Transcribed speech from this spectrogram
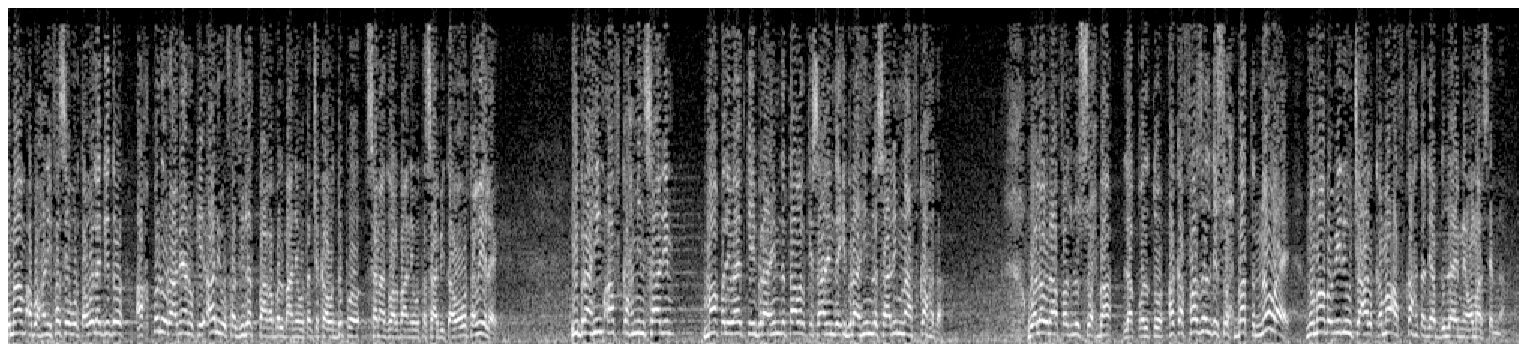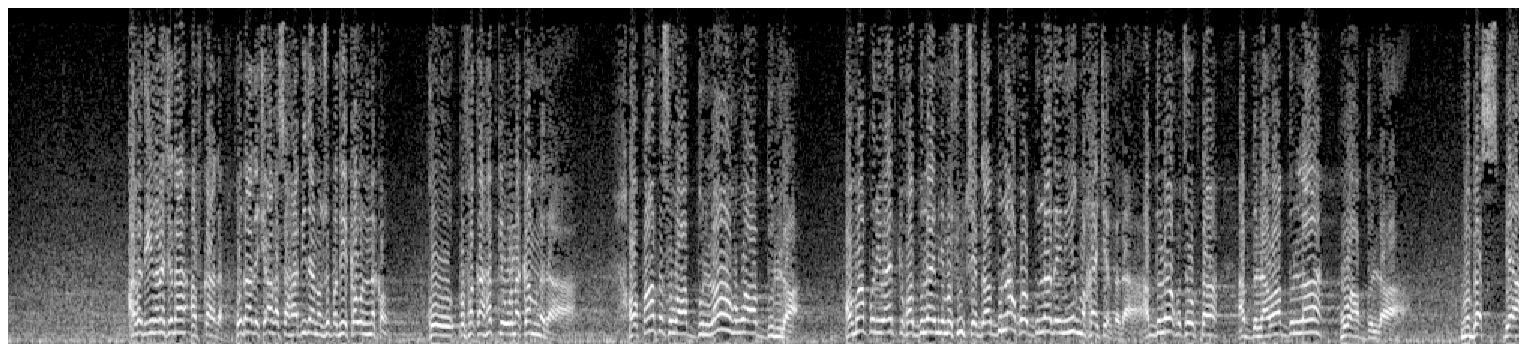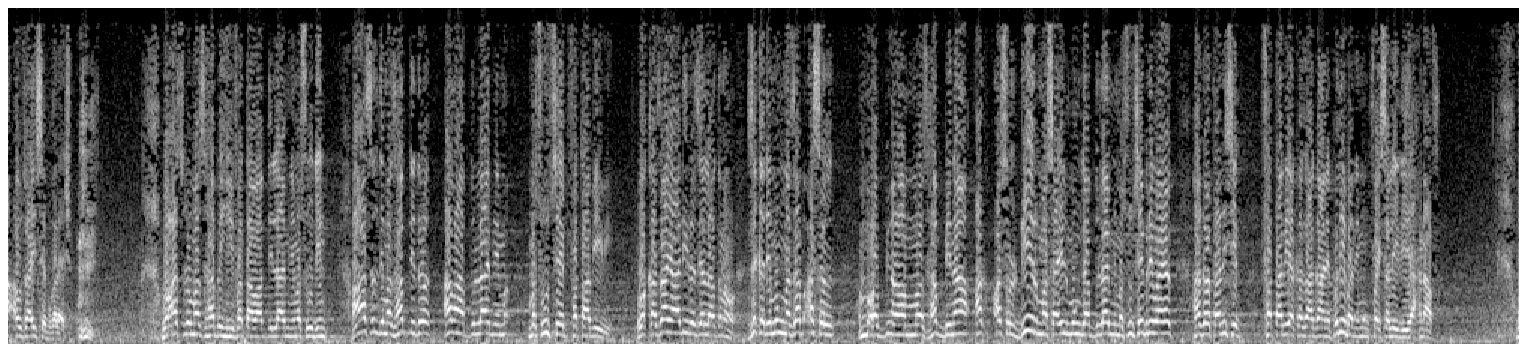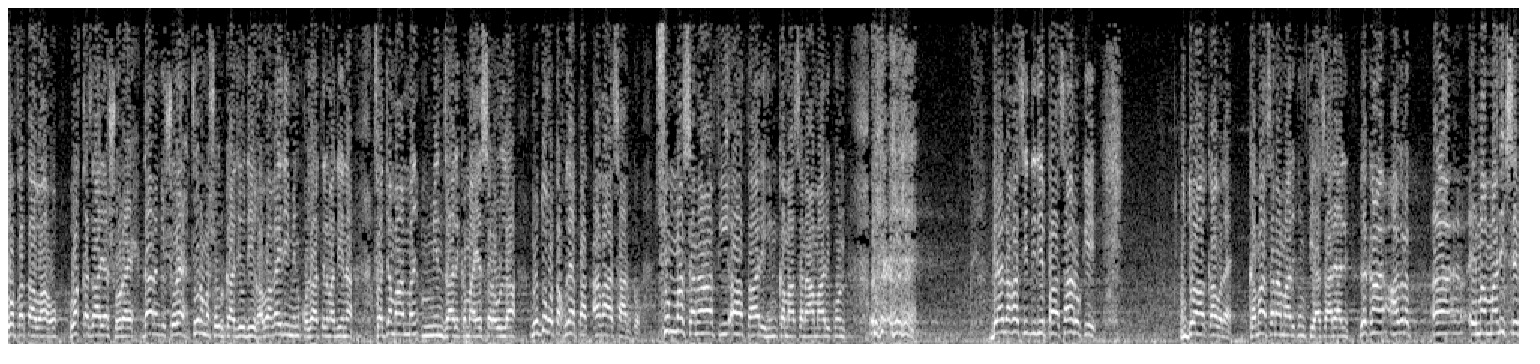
امام ابو حنیفه سے ورته ولګید خپل رامیانو کې الی فضیلت پاغه بل باندې وته چکاو د په سند ول باندې وته ثابت او ورته ویل ابراهیم افقه من سالم ما په روایت کې ابراهیم د تاول کې سالم د ابراهیم له سالم نه افقه ده ولولا فضل الصحبه لقلت اک فضل د صحبت نه وای نو ما به ویلو چې القما افقه ده د عبد الله ابن عمر سمنا هغه دغه نه چې دا افقه ده خدا دې چې هغه صحابي ده نو زه په دې کول نه کوم خو په فقاهت کې ورنه کم نه ده او پاتس هو عبد الله هو عبد الله او ما په روایت کې خو عبد الله ابن مسعود سے عبد الله خو عبد الله د نیغ مخای چرته ده عبد الله خو څوک تا عبد الله او عبد الله هو عبد الله نو بس بیا اوزاعی سے غلاش واصل مذهبه فتاوى عبد الله ابن مسعود اصل د مذهب دي هغه عبد الله ابن مسعود سے فتاوی وی وقضاء علی رضی الله تعالی عنہ ذکر موږ مذهب اصل مذهب بنا اصل ډیر مسائل مونږ عبد الله بن مسعود سے روایت حضرت علی سے فتاوی قزاګان په دې باندې مونږ فیصله دي احناف وفتاواه وقضايا شريح دارنگ شريح چور مشهور قاضي دی وغيره من قضاة المدينه فجمع من ذلك ما يسر الله نو دغه خدای پاک هغه آسان کو ثم سنا في اثارهم كما سنا مالك بیا دغه سیدی دی پاسارو کې دعا کا ولا کما سنا مالک فی اثار لکه حضرت امام مالک سے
